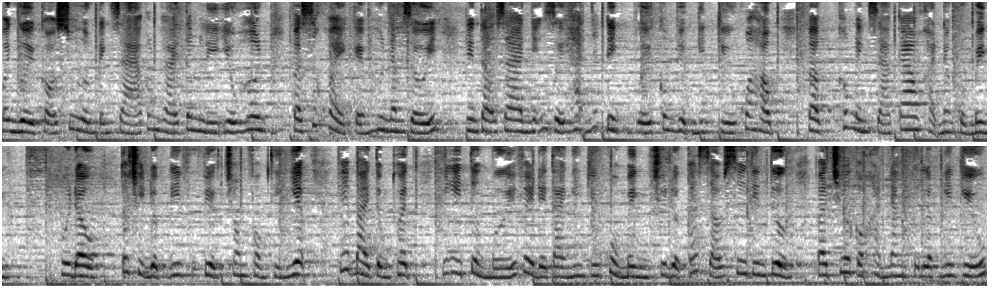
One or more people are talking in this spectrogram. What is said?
mọi người có xu hướng đánh giá con gái tâm lý yếu hơn và sức khỏe kém hơn nam giới, nên tạo ra những giới hạn nhất định với công việc nghiên cứu khoa học và không đánh giá cao khả năng của mình. Hồi đầu, tôi chỉ được đi phụ việc trong phòng thí nghiệm, viết bài tổng thuật, những ý tưởng mới về đề tài nghiên cứu của mình chưa được các giáo sư tin tưởng và chưa có khả năng tự lập nghiên cứu.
